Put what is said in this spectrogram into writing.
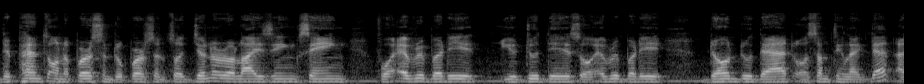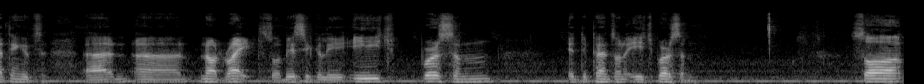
depends on a person to person. So generalizing, saying for everybody you do this or everybody don't do that or something like that, I think it's uh, uh, not right. So basically, each person, it depends on each person. So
